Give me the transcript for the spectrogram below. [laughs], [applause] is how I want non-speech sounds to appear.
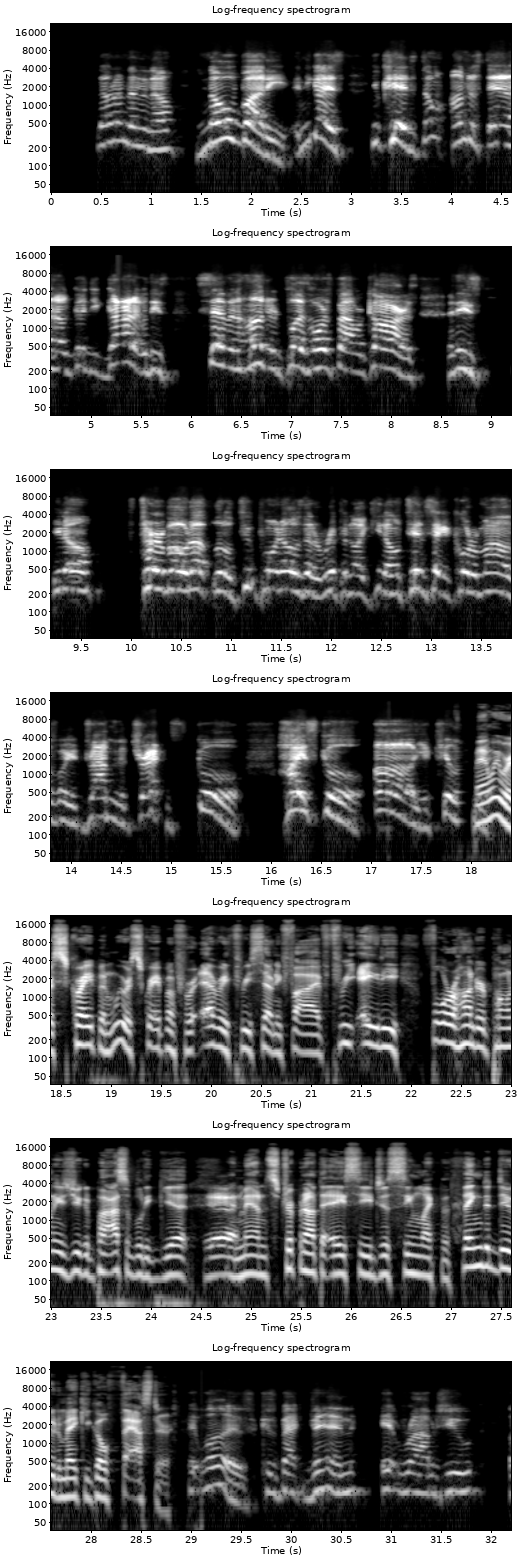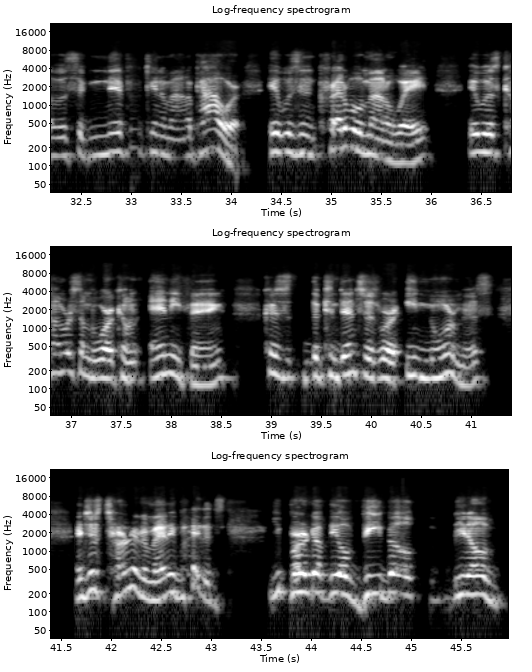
no, no, no, no, no. Nobody. And you guys, you kids don't understand how good you got it with these 700 plus horsepower cars and these, you know, turboed up little 2.0s that are ripping like, you know, 10 second quarter miles while you're driving the track in school, high school. Oh, you're killing Man, we were scraping. We were scraping for every 375, 380, 400 ponies you could possibly get. Yeah. And man, stripping out the AC just seemed like the thing to do to make you go faster. It was because back then it robbed you of a significant amount of power. It was an incredible amount of weight. It was cumbersome to work on anything because the condensers were enormous. And just turning them, anybody that's you burned up the old V belt, you know,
